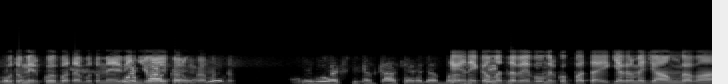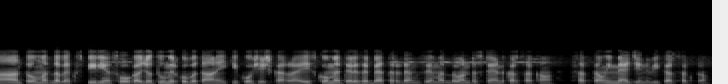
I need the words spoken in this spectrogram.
वो तो मेरे को पता है वो तो मैं एंजॉय करूँगा मतलब। अरे वो एक्सपीरियंस का है जब कहने का मतलब है वो मेरे को पता है कि अगर मैं जाऊँगा वहाँ तो मतलब एक्सपीरियंस होगा जो तू मेरे को बताने की कोशिश कर रहा है। इसको मैं तेरे से बेहतर ढंग से मतलब अंडरस्टैंड कर सका सकता हूँ इमेजिन भी कर सकता हूँ।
